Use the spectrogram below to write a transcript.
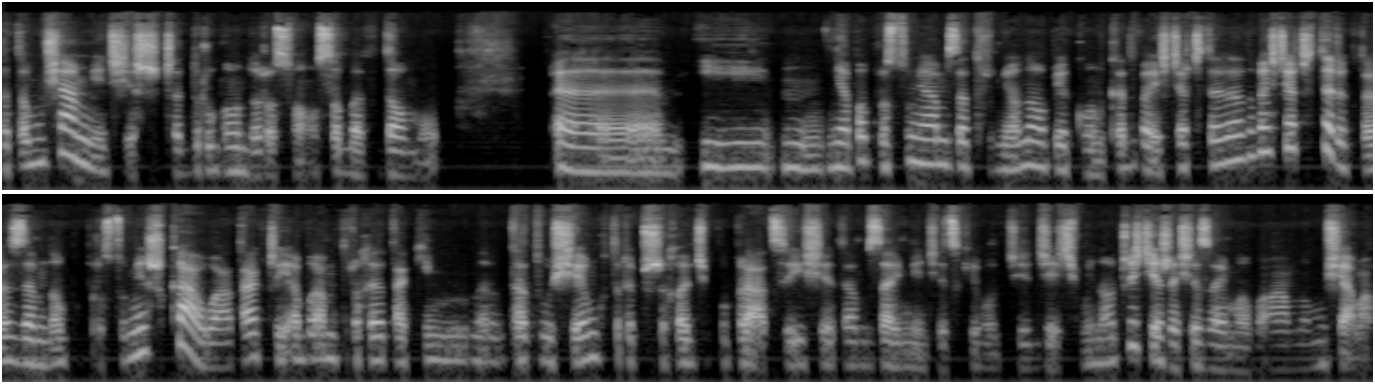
no to musiałam mieć jeszcze drugą dorosłą osobę w domu, i mm, ja po prostu miałam zatrudnioną opiekunkę 24 na 24, która ze mną po prostu mieszkała, tak? Czyli ja byłam trochę takim tatusiem, który przychodzi po pracy i się tam zajmie dzieckiem, dziećmi. No oczywiście, że się zajmowałam, no musiałam.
